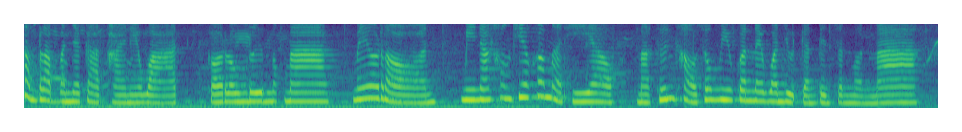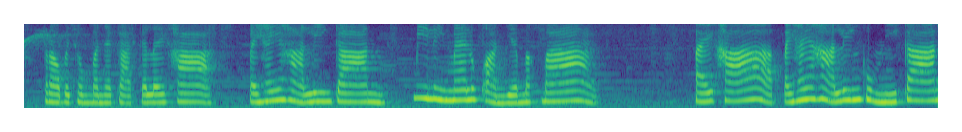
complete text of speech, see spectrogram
สำหรับบรรยากาศภายในวัดก็ร่มรื่นมากๆ ไม่ร้อน มีนักท่องเที่ยวเข้ามาเที่ยว มาขึ้นเขาชมวิวกันในวันหยุดกันเป็นจำนวนมาก เราไปชมบรรยากาศกันเลยค่ะ ไปให้อาหารลิงกัน มีลิงแม่ลูกอ่อนเยอะมากๆ ไปค่ะ ไปให้อาหารลิงกลุ่มนี้กัน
